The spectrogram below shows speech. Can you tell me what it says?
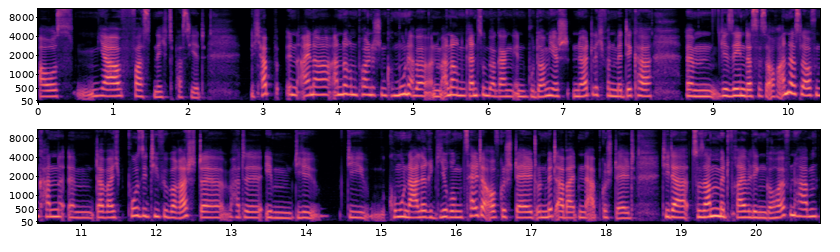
aus ja fast nichts passiert. Ich habe in einer anderen polnischen Kommune, aber an einem anderen Grenzübergang in Budomierz, nördlich von Medyka, ähm, gesehen, dass es auch anders laufen kann. Ähm, da war ich positiv überrascht. Da hatte eben die die kommunale Regierung Zelte aufgestellt und Mitarbeitende abgestellt, die da zusammen mit Freiwilligen geholfen haben.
